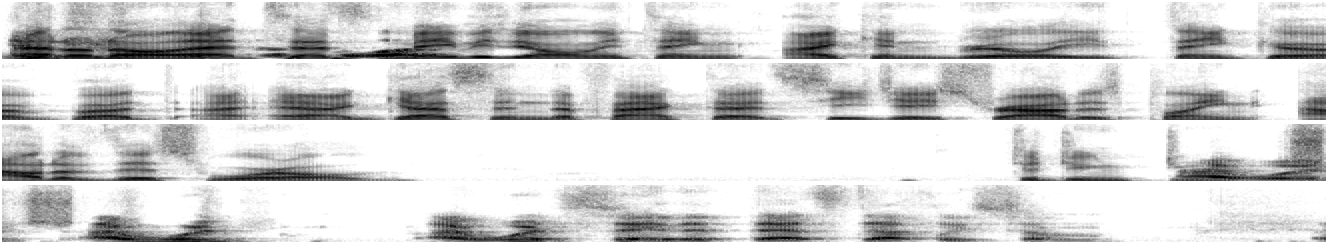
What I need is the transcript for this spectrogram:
I don't know. That's that's maybe the only thing I can really think of, but I, I guess in the fact that C.J. Stroud is playing out of this world. I would, I would, I would say that that's definitely some a,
